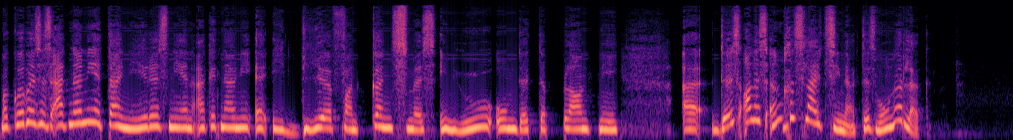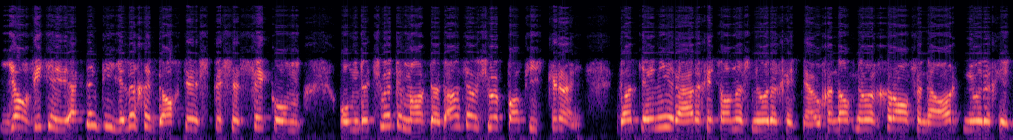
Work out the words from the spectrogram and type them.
Maar Kobus, as ek nou nie 'n tuinier is nie en ek het nou nie 'n idee van kunsmis en hoe om dit te plant nie. Uh dis alles ingesluit sien ek. Dis wonderlik. Ja, weet jy, ek dink die hele gedagte is spesifiek om om dit so te maak dat as jy so 'n pakkie kry, dat jy nie regtig iets anders nodig het nie. Jy gaan dalk nou 'n graaf en 'n hart nodig hê,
